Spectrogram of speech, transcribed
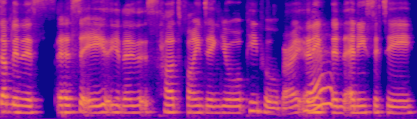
Dublin is a city, you know, it's hard finding your people, right? Yeah. Any in any city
